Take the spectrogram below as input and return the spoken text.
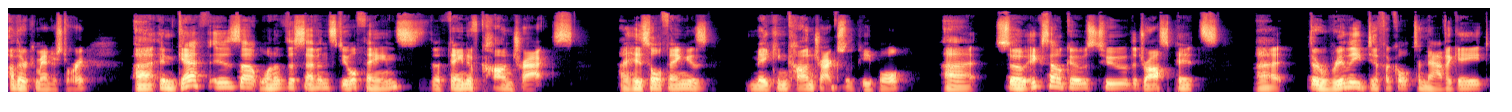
other commander story. Uh, and Geth is uh, one of the seven steel Thanes, the Thane of contracts. Uh, his whole thing is making contracts with people. Uh, so Ixhel goes to the Dross pits. Uh, they're really difficult to navigate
